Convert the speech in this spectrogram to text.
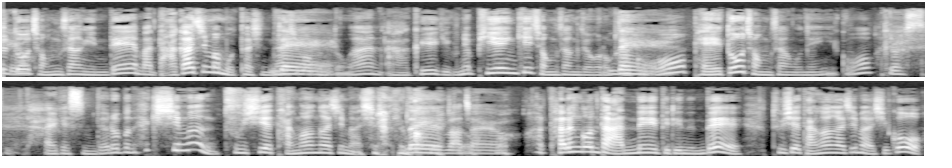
지하철도 정상인데 막 나가지만 못하신다. 네. 15분 동안. 아, 그 얘기군요. 비행기 정상적으로 네. 가고 배도 정상 운행이고. 그렇습니다. 알겠습니다. 여러분 핵심은 2시에 당황하지 마시라는 네, 거예요. 맞아요. 다른 건 다 안내해 드리는데 2시에 당황하지 마시고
